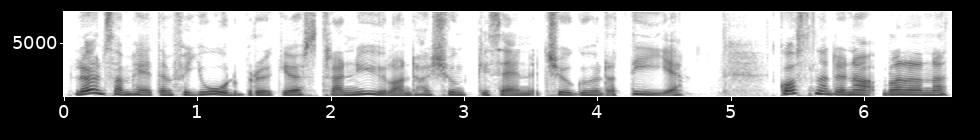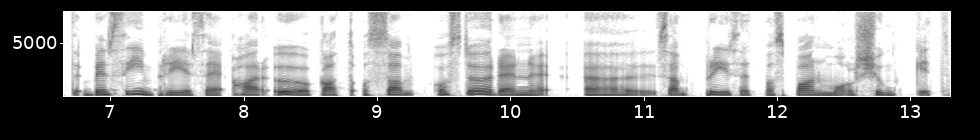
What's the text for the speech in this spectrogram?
Lönsamheten för jordbruk i östra Nyland har sjunkit sedan 2010. Kostnaderna, bland annat bensinpriset, har ökat och, sam- och stöden eh, samt priset på spannmål sjunkit.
